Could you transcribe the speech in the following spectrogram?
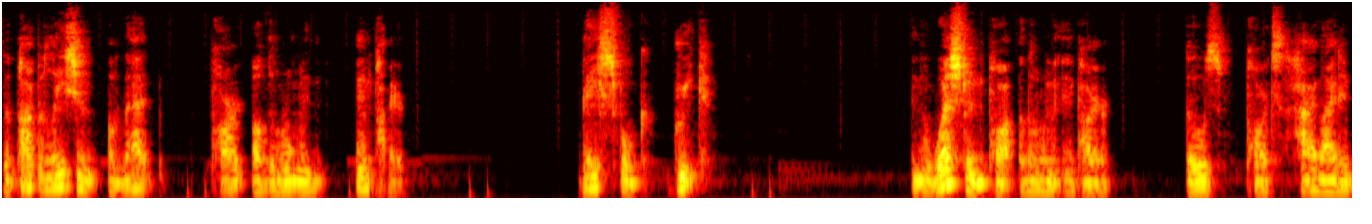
the population of that part of the Roman Empire, they spoke Greek. In the western part of the Roman Empire, those parts highlighted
